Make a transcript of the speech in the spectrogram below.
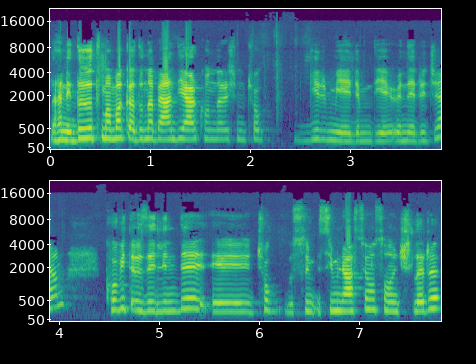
hani dağıtmamak adına ben diğer konulara şimdi çok girmeyelim diye önereceğim. Covid özelinde e, çok simülasyon sonuçları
